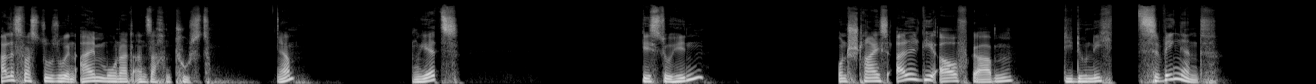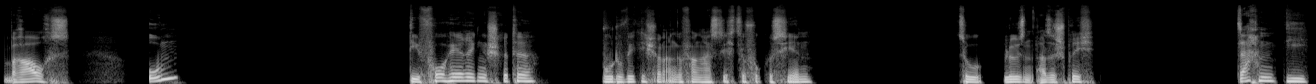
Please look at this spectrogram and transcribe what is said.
Alles, was du so in einem Monat an Sachen tust. Ja? Und jetzt gehst du hin und streichst all die Aufgaben, die du nicht zwingend brauchst, um die vorherigen Schritte, wo du wirklich schon angefangen hast, dich zu fokussieren, zu lösen. Also sprich, Sachen, die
